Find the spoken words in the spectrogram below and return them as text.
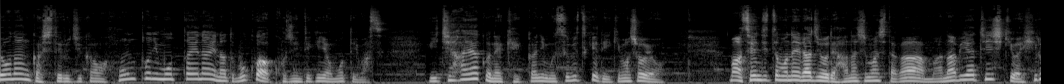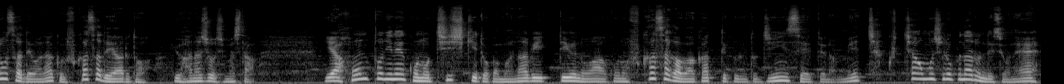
表なんかしてる時間は本当にもったいないなと僕は個人的には思っています。いち早くね、結果に結びつけていきましょうよ。まあ、先日もね、ラジオで話しましたが、学びや知識は広さではなく深さであるという話をしました。いや、本当にね、この知識とか学びっていうのは、この深さが分かってくると人生っていうのはめちゃくちゃ面白くなるんですよね。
